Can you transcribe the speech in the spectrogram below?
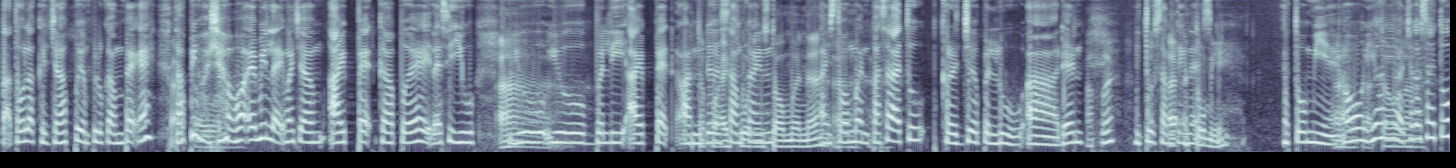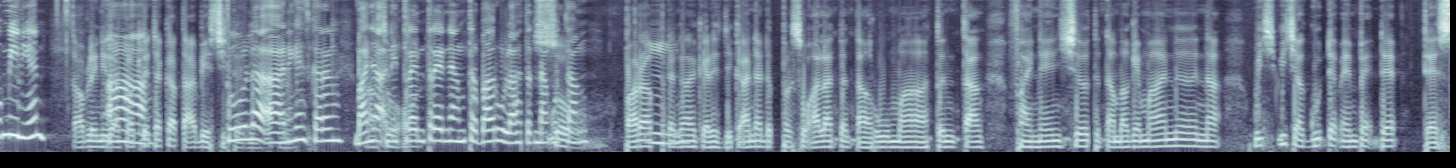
tak tahulah kerja apa yang perlukan bag eh. Tak Tapi tahu macam lah. what I mean like macam iPad ke apa eh. Let's say you Ah. you you beli iPad under ataupun some kind installment ah ah, installment. Ah, Pasal tu kerja perlu. Ah then apa itu something Ah, that's Atomy? Atomy eh. Ah, oh ya ya lah. cakap saya Atomy ni kan. tak boleh ni dah kalau Ah. kita cakap tak habis cerita Itulah ah, ni kan sekarang banyak Ah, so ni trend-trend yang terbaru lah tentang so, hutang. para Hmm. pendengar KRS jika anda ada persoalan tentang rumah tentang financial tentang bagaimana nak which which are good debt and bad debt there's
